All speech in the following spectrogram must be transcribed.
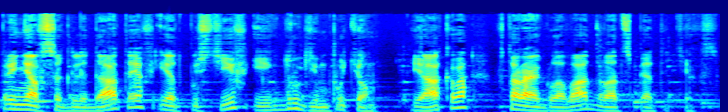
приняв соглядатаев и отпустив их другим путем. Иакова, 2 глава, 25 текст.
